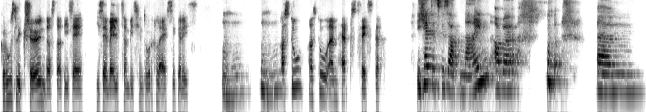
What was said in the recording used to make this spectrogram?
gruselig schön, dass da diese, diese Welt so ein bisschen durchlässiger ist. Mhm. Mhm. Hast du, hast du ähm, Herbstfester? Ich hätte jetzt gesagt nein, aber, ähm,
